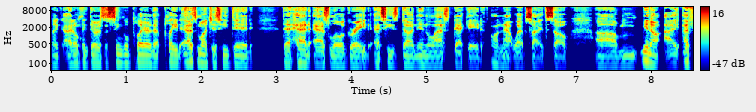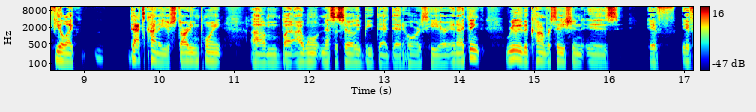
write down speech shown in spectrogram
Like, I don't think there was a single player that played as much as he did that had as low a grade as he's done in the last decade on that website. So, um, you know, I, I feel like that's kind of your starting point. Um, but I won't necessarily beat that dead horse here. And I think really the conversation is if if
